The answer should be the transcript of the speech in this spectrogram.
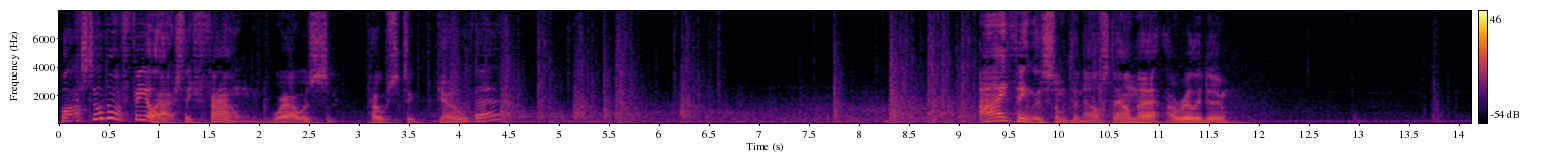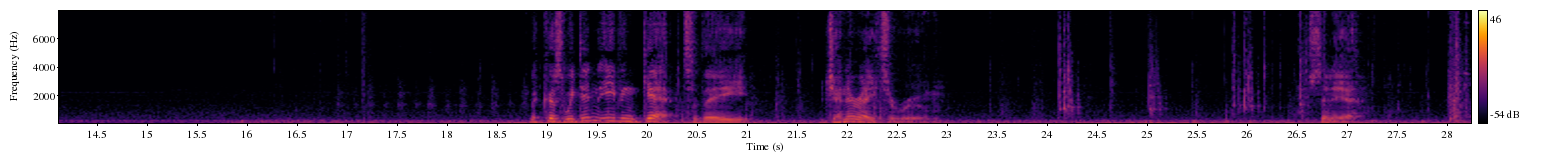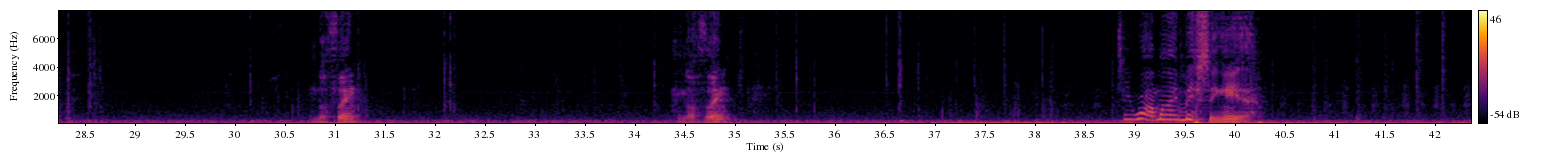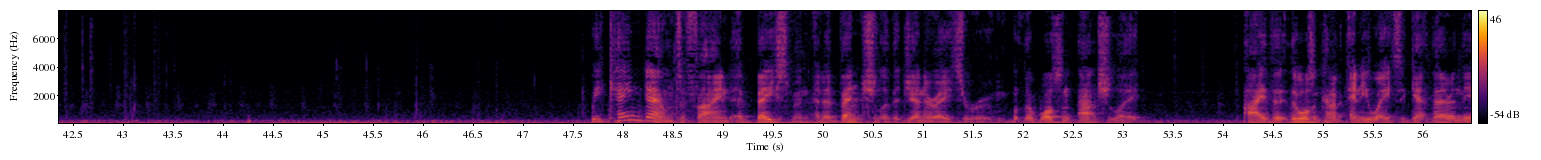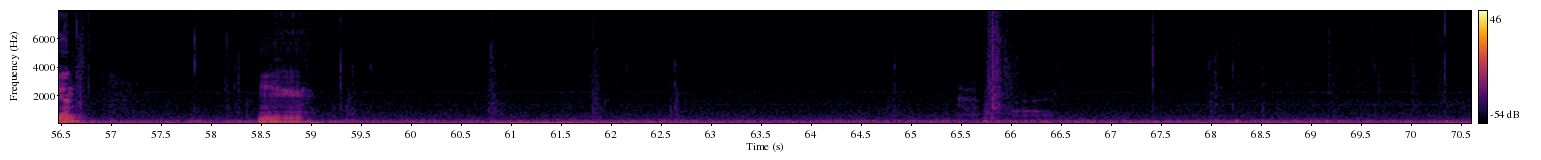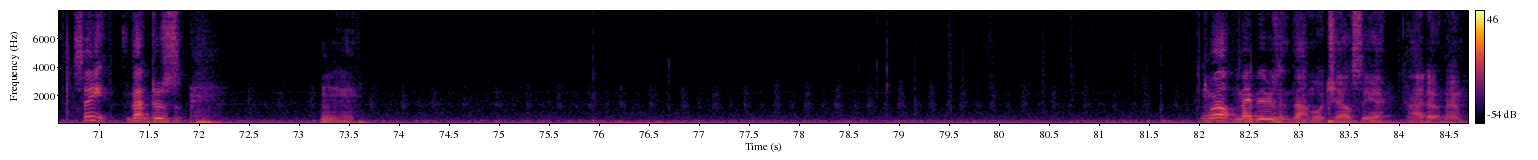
Well, I still don't feel I actually found where I was supposed to go there. I think there's something else down there. I really do. Because we didn't even get to the generator room. What's in here? Nothing. Nothing. See, what am I missing here? We came down to find a basement and eventually the generator room, but there wasn't actually either. There wasn't kind of any way to get there in the end. Hmm. See, that does. Hmm. Well, maybe there isn't that much else here. I don't know.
